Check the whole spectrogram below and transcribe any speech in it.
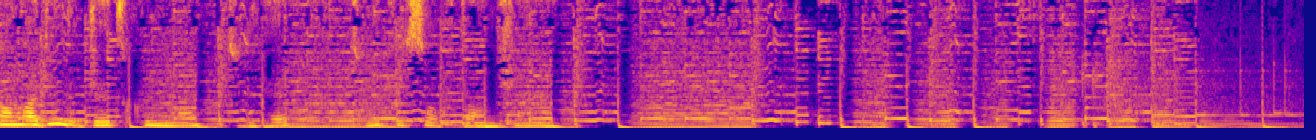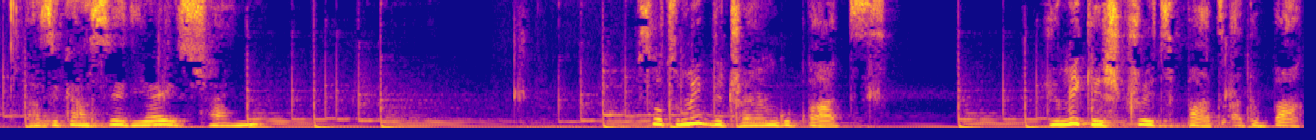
So I'm adding the jet cream now to the hair to make it softer and shiny. As you can see, the hair is shiny. So to make the triangle parts, you make a straight part at the back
